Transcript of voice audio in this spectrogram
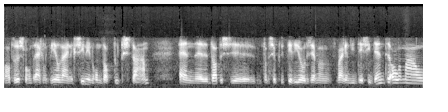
had Rusland eigenlijk heel weinig zin in om dat toe te staan. En eh, dat, is, eh, dat is ook de periode zeg maar, waarin die dissidenten allemaal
